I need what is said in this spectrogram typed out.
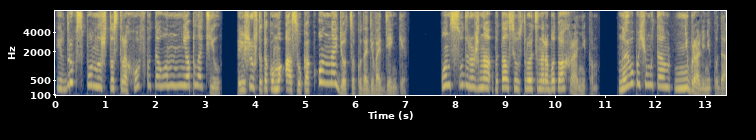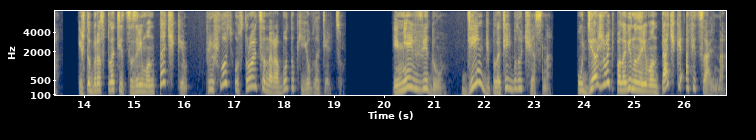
и вдруг вспомнил, что страховку-то он не оплатил, решив, что такому асу, как он, найдется, куда девать деньги. Он судорожно пытался устроиться на работу охранником, но его почему-то не брали никуда. И чтобы расплатиться за ремонт тачки, пришлось устроиться на работу к ее владельцу. Имей в виду, деньги платить буду честно. удерживать половину на ремонт тачки официально.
